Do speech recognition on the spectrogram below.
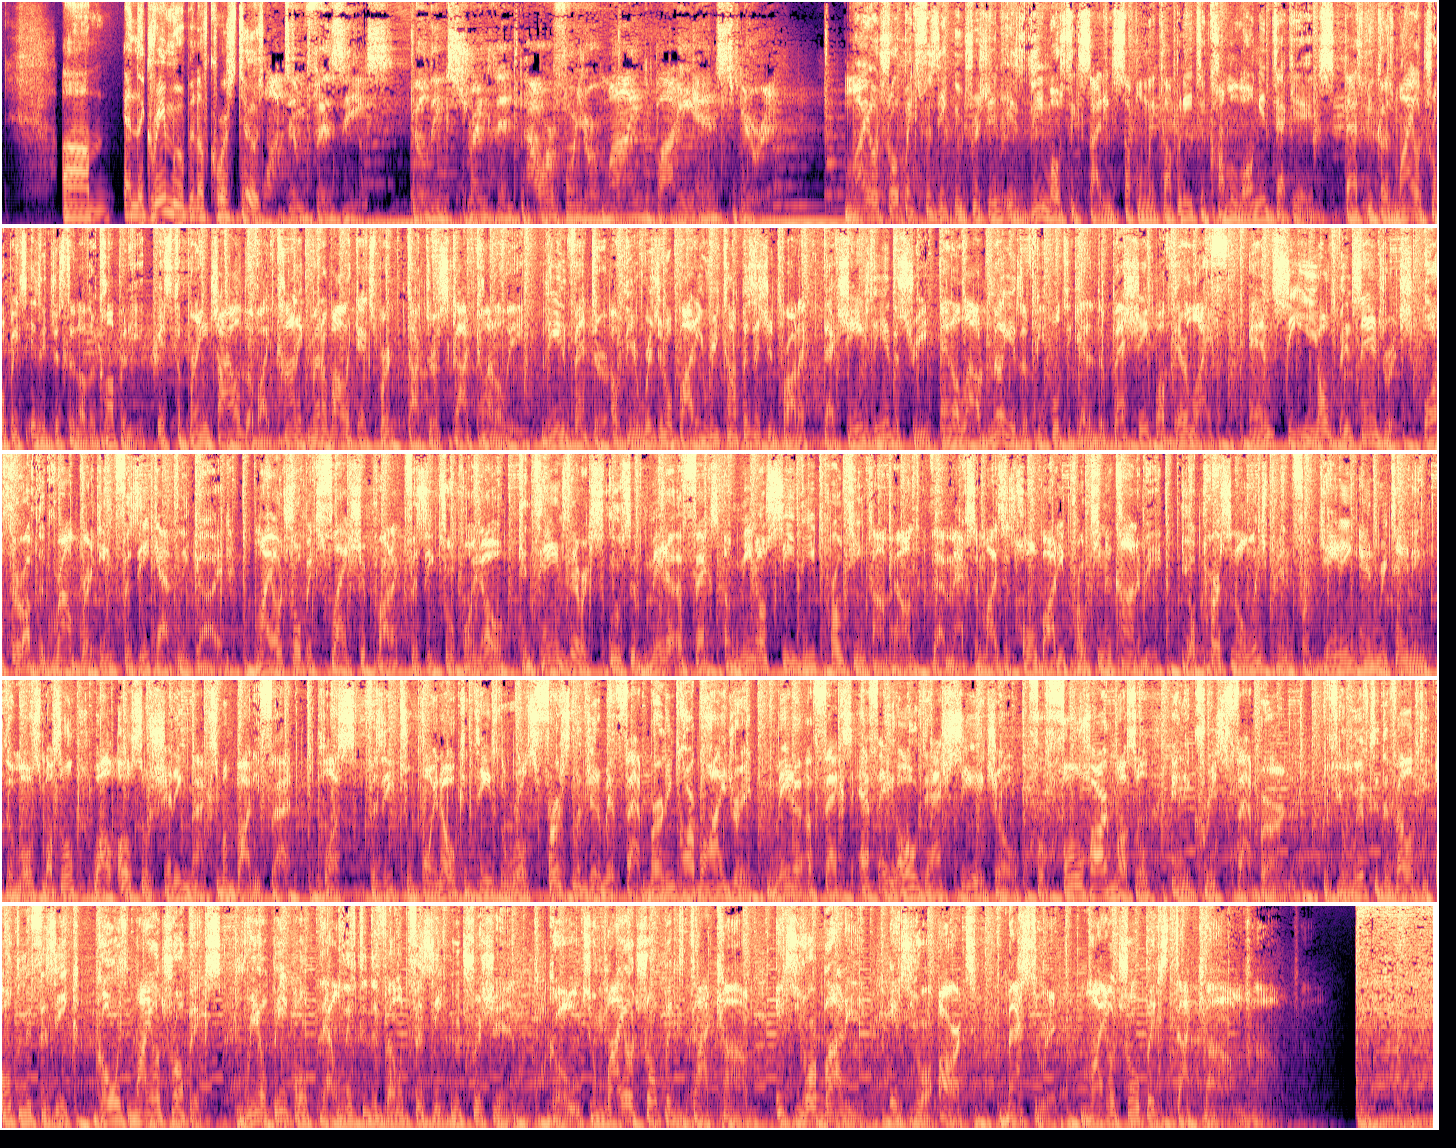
Um, and the green movement, of course, too. Quantum physiques, building strength and power for your mind, body, and spirit. Myotropics Physique Nutrition is the most exciting supplement company to come along in decades. That's because Myotropics isn't just another company. It's the brainchild of iconic metabolic expert Dr. Scott Connolly, the inventor of the original body recomposition product that changed the industry and allowed millions of people to get in the best shape of their life. And CEO Vince Andrich, author of the groundbreaking Physique Athlete Guide. Myotropics flagship product Physique 2.0 contains their exclusive Meta Effects Amino CD protein compound that maximizes whole body protein economy, your personal linchpin for gaining and retaining the most muscle while also shedding maximum body fat. Plus, Physique 2.0 contains the world's first legitimate fat burning carbohydrate, Meta Effects FAO-CHO, for full hard muscle and increased fat burn. If you live to develop the ultimate physique, go with Myotropics. Real people that live to develop physique nutrition. Go to myotropics.com. It's your body. It's your art. Master it myotropics.com.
